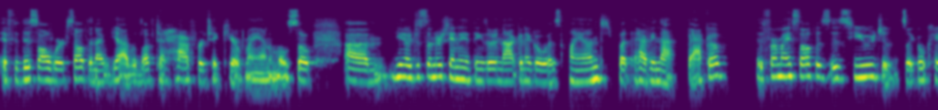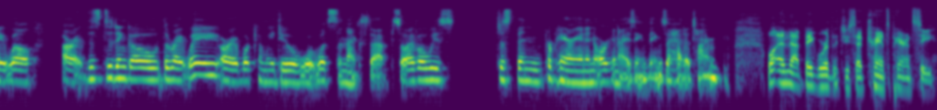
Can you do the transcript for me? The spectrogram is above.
if this all works out then i yeah i would love to have her take care of my animals. So um you know just understanding that things are not going to go as planned but having that backup for myself is is huge. It's like okay well all right this didn't go the right way. All right what can we do? What's the next step? So i've always just been preparing and organizing things ahead of time. Well, and that big word that you said, transparency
